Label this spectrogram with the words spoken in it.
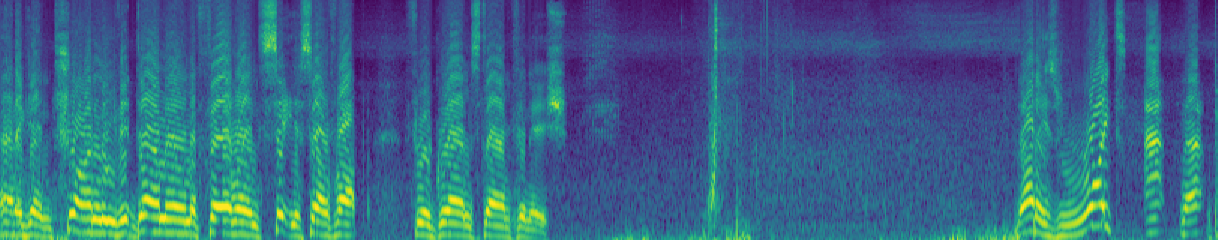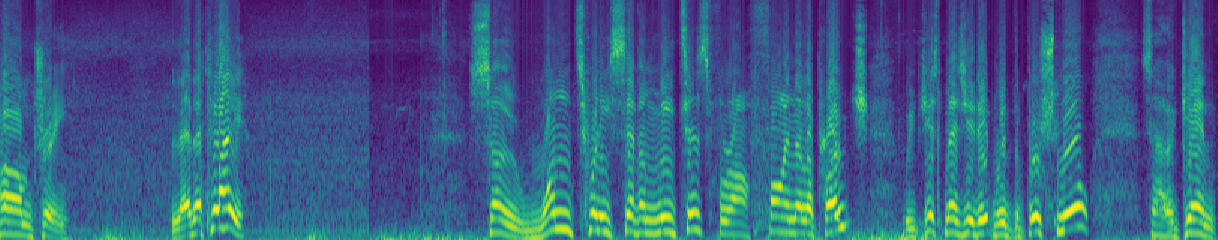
And again, try and leave it down there on the fairway and set yourself up for a grandstand finish. That is right at that palm tree. Let it play. So 127 meters for our final approach. We've just measured it with the Bushnell. So again,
